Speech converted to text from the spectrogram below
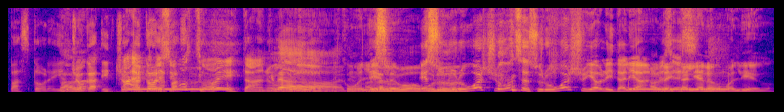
Pastore? Y, choca, y Ah, si vos Pastore. todavía está, ¿no? Claro. Es como el Diego. vos, Es un uruguayo, Gonza es uruguayo y habla italiano. Habla Es- es- italiano como el Diego.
